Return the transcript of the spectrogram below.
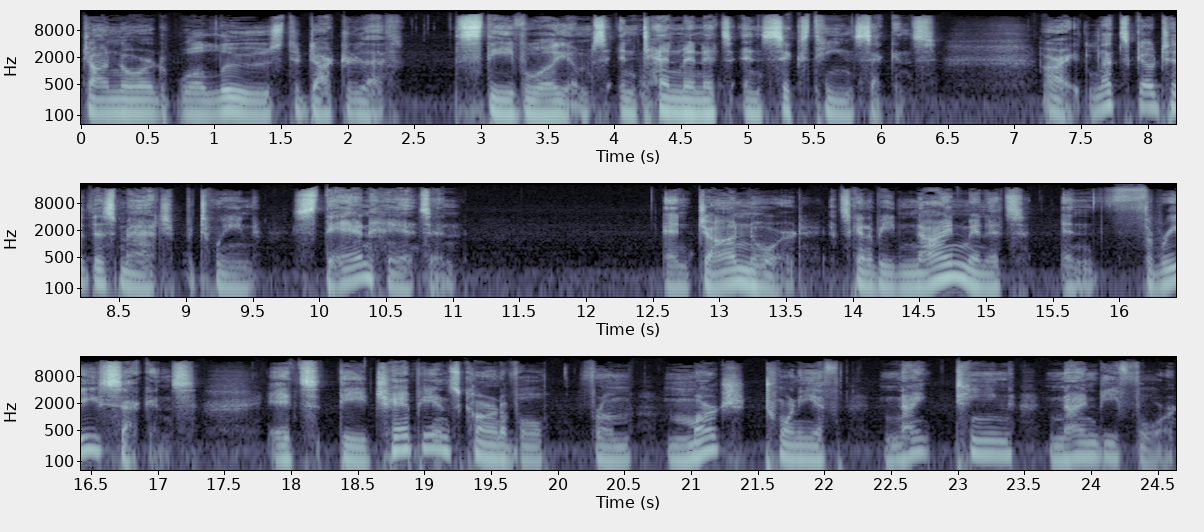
John Nord will lose to Dr. Death Steve Williams in 10 minutes and 16 seconds. All right, let's go to this match between Stan Hansen and John Nord. It's going to be 9 minutes and 3 seconds. It's the Champions Carnival from March 20th, 1994.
